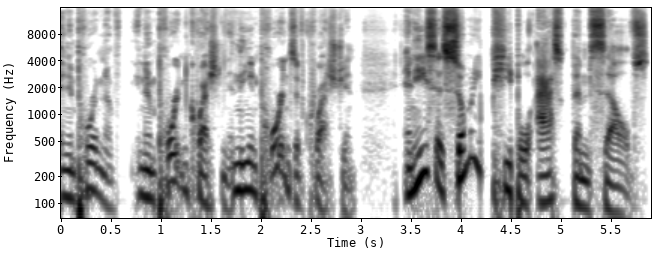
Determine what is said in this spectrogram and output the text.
an important of an important question and the importance of question. And he says so many people ask themselves,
